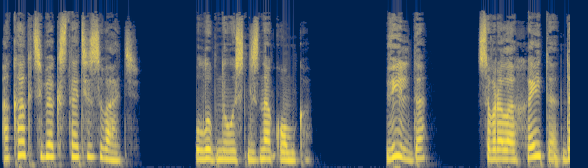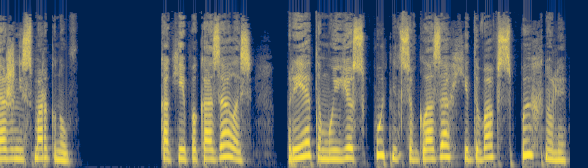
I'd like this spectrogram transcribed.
«А как тебя, кстати, звать?» — улыбнулась незнакомка. «Вильда», — соврала Хейта, даже не сморгнув. Как ей показалось, при этом у ее спутницы в глазах едва вспыхнули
